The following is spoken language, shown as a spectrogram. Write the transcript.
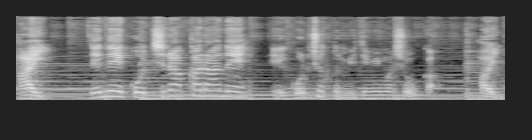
はい。でね、こちらからね、えこれちょっと見てみましょうか。はい。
